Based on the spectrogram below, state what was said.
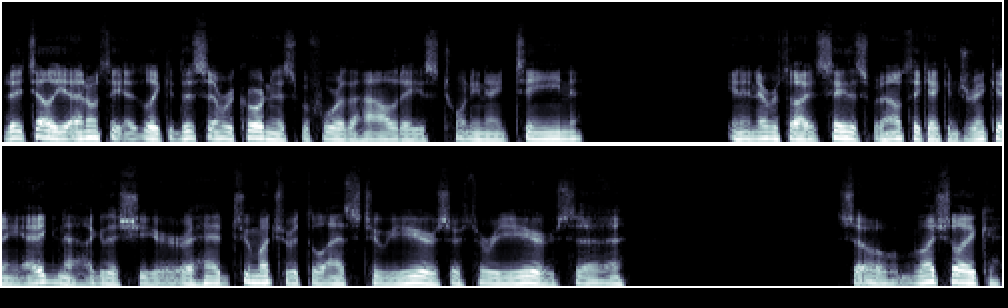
did I tell you? I don't think like this. I'm recording this before the holidays, 2019, and I never thought I'd say this, but I don't think I can drink any eggnog this year. I had too much of it the last two years or three years. Uh, so much like,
